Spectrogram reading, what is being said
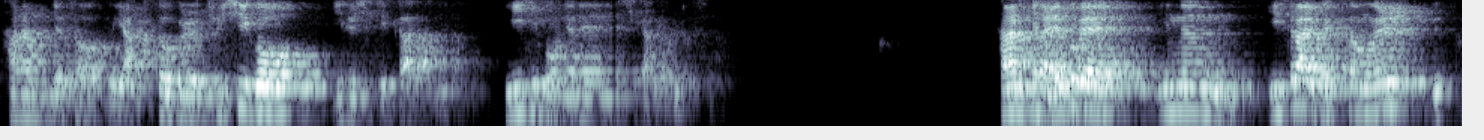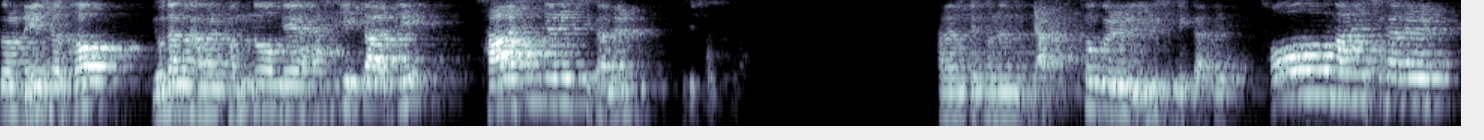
하나님께서 그 약속을 주시고 이루시기까지 25년의 시간이 걸렸어요. 하나님께서 애굽에 있는 이스라엘 백성을 이끌어내셔서 요단강을 건너게 하시기까지 40년의 시간을 들이셨어요. 하나님께서는 약속을 이루시기까지 더 많은 시간을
